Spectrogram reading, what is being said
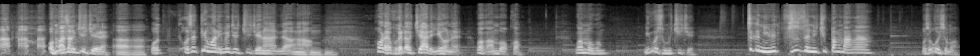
我马上拒绝了。嗯嗯，我我在电话里面就拒绝他，你知道吗？嗯嗯。后来回到家里以后呢，我跟他某讲，我某讲，你为什么拒绝？这个女人值得你去帮忙啊！我说为什么？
